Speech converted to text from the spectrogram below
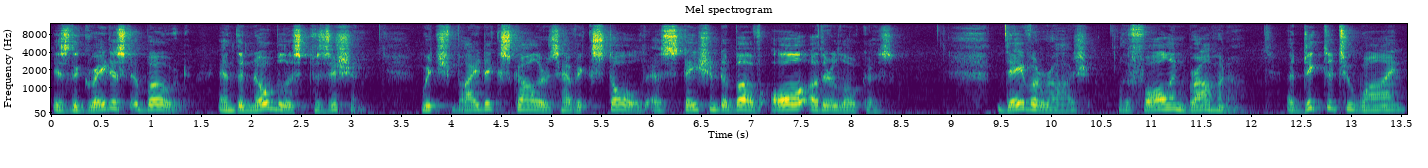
is the greatest abode and the noblest position, which Vedic scholars have extolled as stationed above all other lokas. Devaraj, the fallen Brahmana, addicted to wine,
